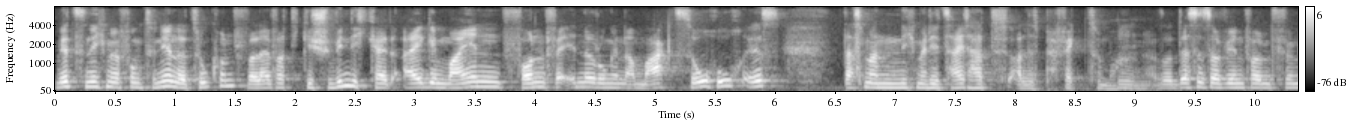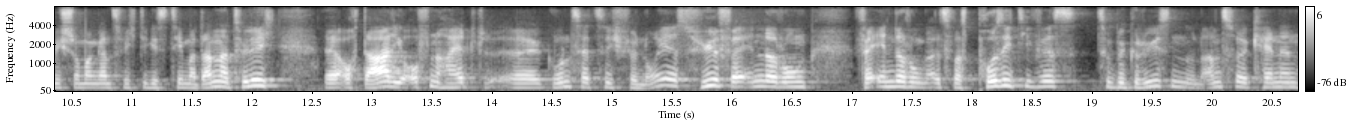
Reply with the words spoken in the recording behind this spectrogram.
wird es nicht mehr funktionieren in der Zukunft, weil einfach die Geschwindigkeit allgemein von Veränderungen am Markt so hoch ist, dass man nicht mehr die Zeit hat, alles perfekt zu machen. Mhm. Also das ist auf jeden Fall für mich schon mal ein ganz wichtiges Thema. Dann natürlich äh, auch da die Offenheit äh, grundsätzlich für Neues, für Veränderung, Veränderung als was Positives zu begrüßen und anzuerkennen.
